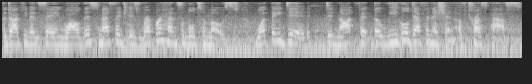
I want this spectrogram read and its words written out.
The document saying while this message is reprehensible to most, what they did did not fit the legal definition of trespass.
